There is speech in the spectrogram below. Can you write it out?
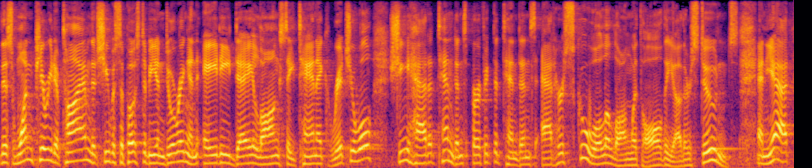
this one period of time that she was supposed to be enduring an 80 day long satanic ritual, she had attendance, perfect attendance at her school along with all the other students. And yet,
